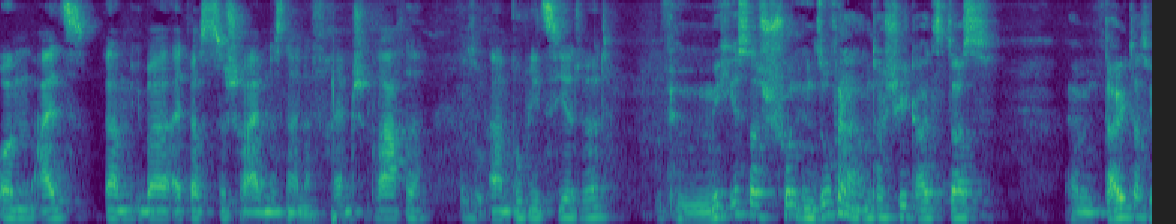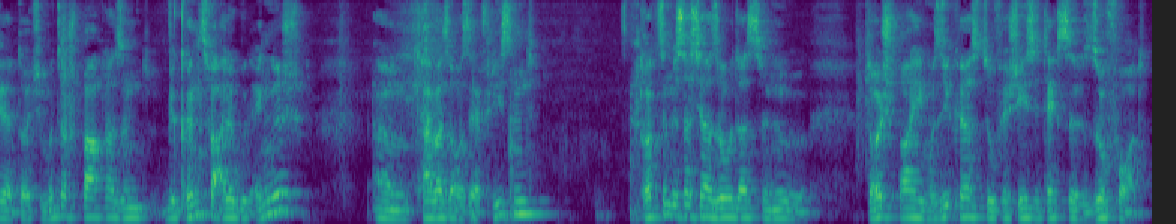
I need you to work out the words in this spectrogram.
um, als ähm, über etwas zu schreiben, das in einer Fremdsprache also, ähm, publiziert wird? Für mich ist das schon insofern ein Unterschied, als dass ähm, dadurch, dass wir deutsche Muttersprachler sind, wir können zwar alle gut Englisch, ähm, teilweise auch sehr fließend. Trotzdem ist das ja so, dass wenn du deutschsprachige Musik hörst, du verstehst die Texte sofort.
